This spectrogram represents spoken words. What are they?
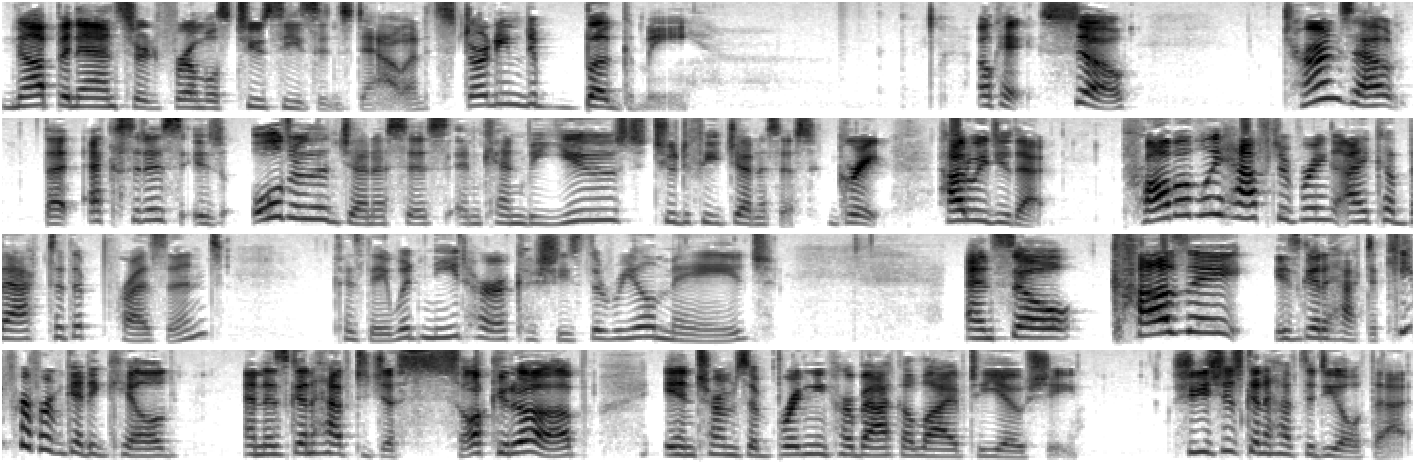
not been answered for almost two seasons now, and it's starting to bug me. Okay, so turns out that Exodus is older than Genesis and can be used to defeat Genesis. Great. How do we do that? Probably have to bring Aika back to the present because they would need her because she's the real mage. And so Kaze is going to have to keep her from getting killed and is going to have to just suck it up in terms of bringing her back alive to Yoshi. She's just going to have to deal with that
